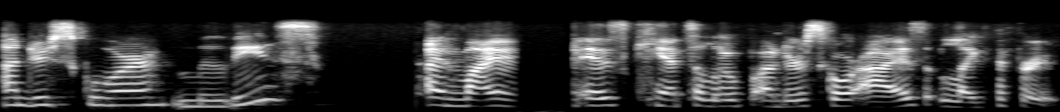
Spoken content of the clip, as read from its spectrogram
underscore movies. And mine is cantaloupe underscore eyes, like the fruit.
